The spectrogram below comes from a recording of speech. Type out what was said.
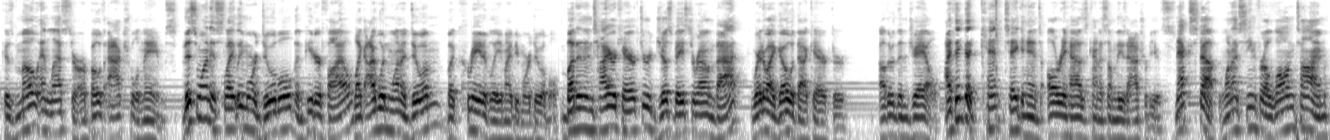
because Mo and Lester are both actual names. This one is slightly more doable than Peter File. Like, I wouldn't want to do him, but creatively it might be more doable. But an entire character just based around that, where do I go with that character? other than jail. I think that Kent Take a Hint already has kind of some of these attributes. Next up, one I've seen for a long time,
